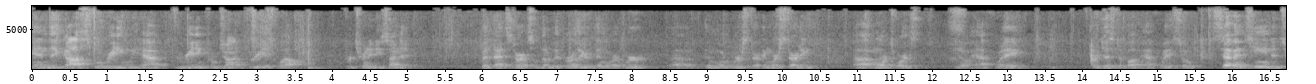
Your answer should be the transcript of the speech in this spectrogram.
in the Gospel reading, we have the reading from John 3 as well for Trinity Sunday. But that starts a little bit earlier than where we're uh, than where we're starting. We're starting uh, more towards, you know, halfway or just above halfway. So 17 to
